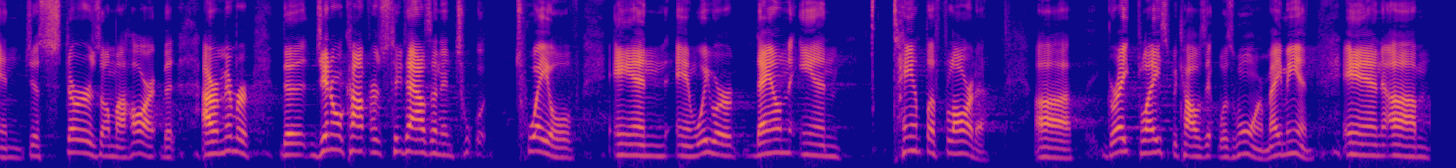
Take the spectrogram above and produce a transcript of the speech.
and just stirs on my heart. But I remember the general conference 2012, and and we were down in Tampa, Florida. Uh, great place because it was warm. Amen. And um,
